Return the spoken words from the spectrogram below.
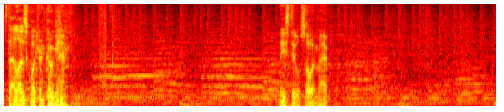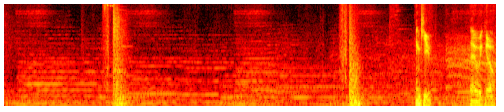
Stay alive, Squadron. Go get him. These two will sort him out. You. There we go.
